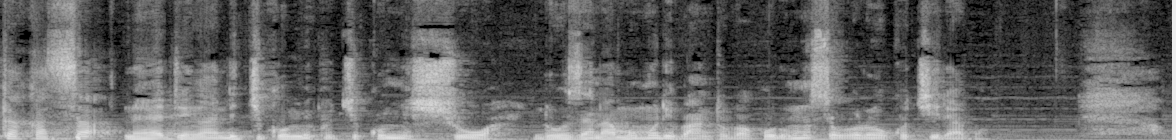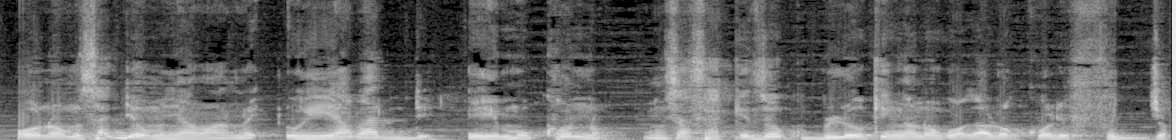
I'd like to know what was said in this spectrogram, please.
Kakasa naye ate nga ndi kikumi ku kikumi shuwa ndowooza nammwe muli bantu bakulu musobola okukiraba. Ono omusajja omunyarwanda weyabadde emukono musasake ez'okubulokinga n'okwagala okukola effujjo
